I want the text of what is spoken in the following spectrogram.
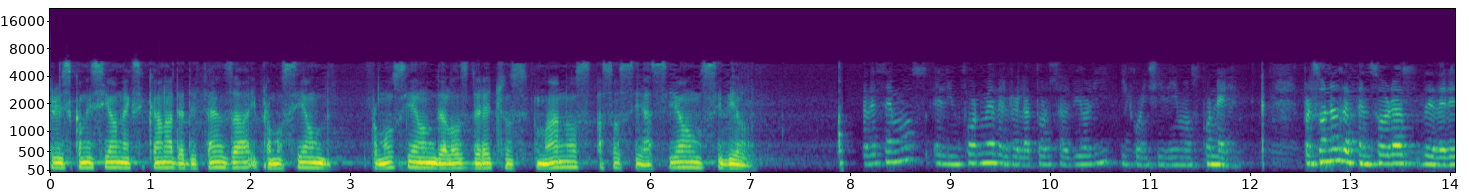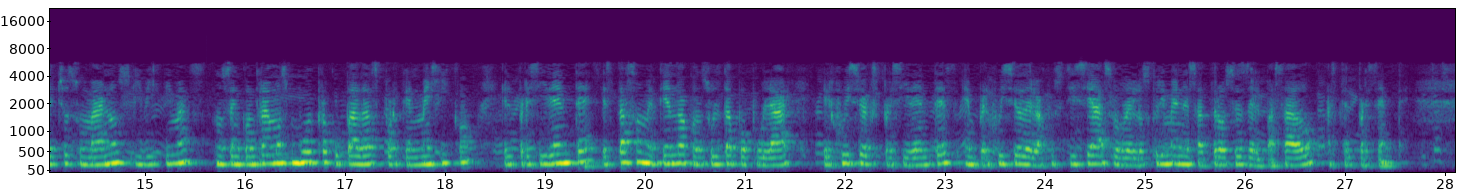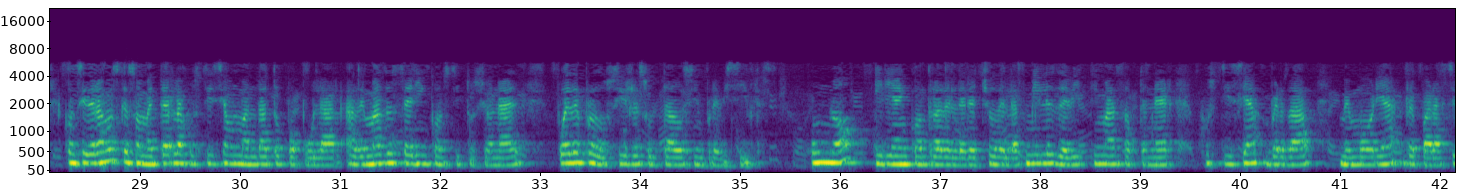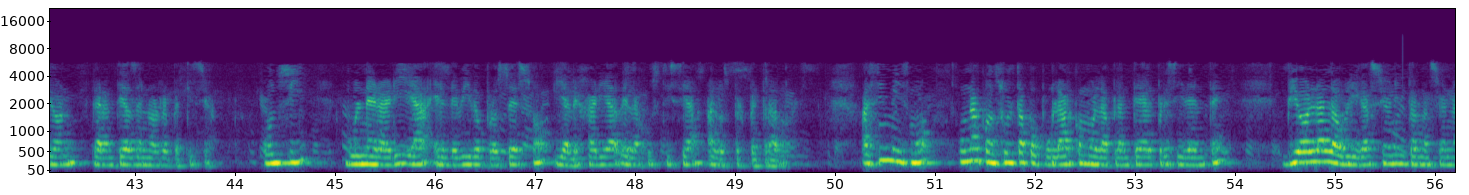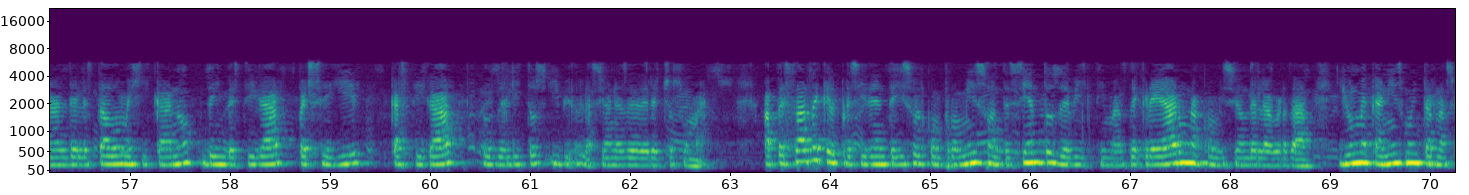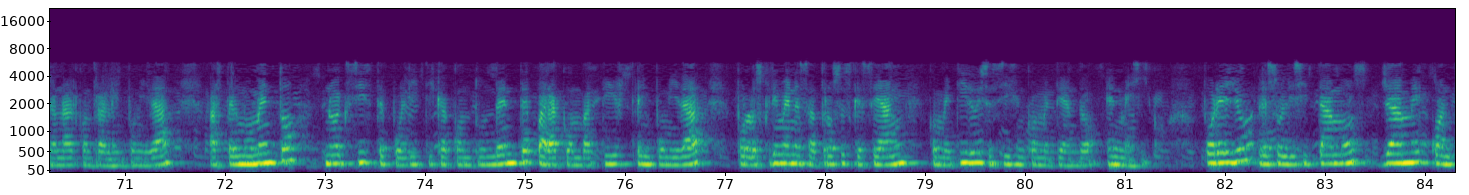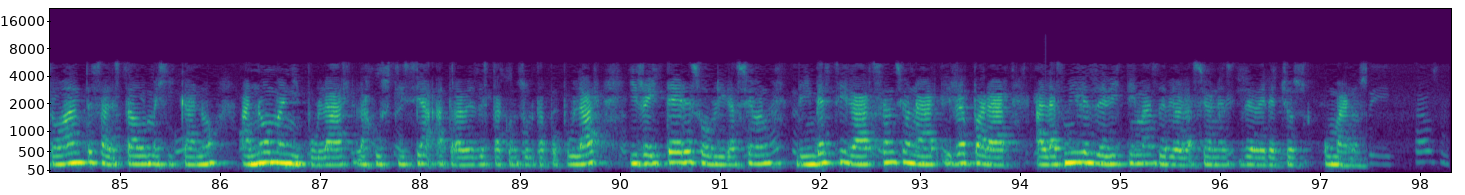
CRIS, Comisión Mexicana de Defensa y Promoción, Promoción de los Derechos Humanos, Asociación Civil. Agradecemos el informe del relator Salvioli y coincidimos con él. Personas defensoras de derechos humanos y víctimas nos encontramos muy preocupadas porque en México el presidente está sometiendo a consulta popular el juicio a expresidentes en perjuicio de la justicia sobre los crímenes atroces del pasado hasta el presente. Consideramos que someter la justicia a un mandato popular, además de ser inconstitucional, puede producir resultados imprevisibles. Un no iría en contra del derecho de las miles de víctimas a obtener justicia, verdad, memoria, reparación, garantías de no repetición. Un sí vulneraría el debido proceso y alejaría de la justicia a los perpetradores. Asimismo, una consulta popular como la plantea el presidente viola la obligación internacional del Estado mexicano de investigar, perseguir, castigar los delitos y violaciones de derechos humanos. A pesar de que el presidente hizo el compromiso ante cientos de víctimas de crear una comisión de la verdad y un mecanismo internacional contra la impunidad, hasta el momento no existe política contundente para combatir la impunidad por los crímenes atroces que se han cometido y se siguen cometiendo en México. Por ello, le solicitamos llame cuanto antes al Estado mexicano a no manipular la justicia a través de esta consulta popular y reitere su obligación de investigar, sancionar y reparar a las miles de víctimas de violaciones de derechos humanos.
